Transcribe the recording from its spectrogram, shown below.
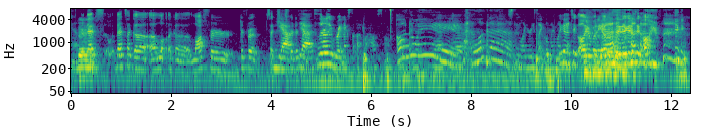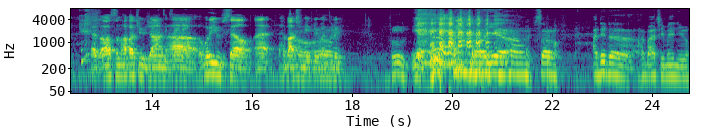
Yeah. Very And nice. that's that's like a, a lo- like a loft for different sections yeah, for different. yeah. It's literally right next to Qahwa House. So Oh no way! Yeah, yeah. I love that. Just that. gonna like recycle my money. They're gonna take all your money. I was gonna they're gonna take all your money. That's awesome. How about you, John? That's. Uh, what do you sell at Hibachi Me Oh, 313? Food. Yeah. oh yeah. Um. So I did the hibachi menu,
